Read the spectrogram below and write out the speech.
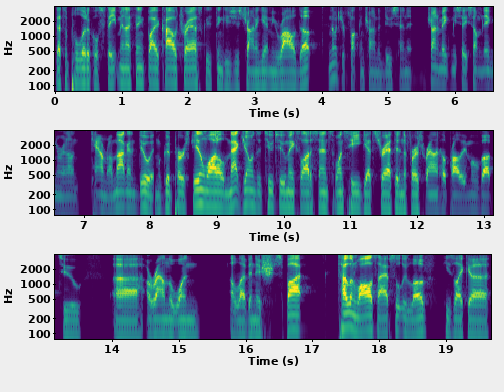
That's a political statement, I think, by Kyle Trask. I think he's just trying to get me riled up. I know what you're fucking trying to do, Senate. You're trying to make me say something ignorant on camera. I'm not going to do it. I'm a good person. Jalen Waddle, Mac Jones at 2 2 makes a lot of sense. Once he gets drafted in the first round, he'll probably move up to uh, around the one 11 ish spot. Tylan Wallace, I absolutely love. He's like a,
